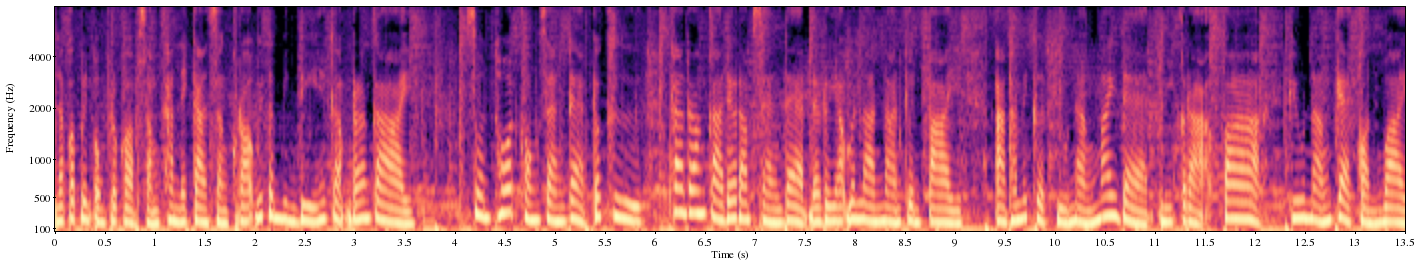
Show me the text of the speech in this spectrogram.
แล้วก็เป็นองค์ประกอบสำคัญในการสังเคราะห์วิตามินดีให้กับร่างกาย ส่วนโทษของแสงแดดก็คือ ถ้าร่างกายได้รับแสงแดดในระยะเวลานานเกินไป อาจทำให้เกิดผิวหนังไหม้แดด มีกระฝ้า ผิวหนังแก่ก่อนวัย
